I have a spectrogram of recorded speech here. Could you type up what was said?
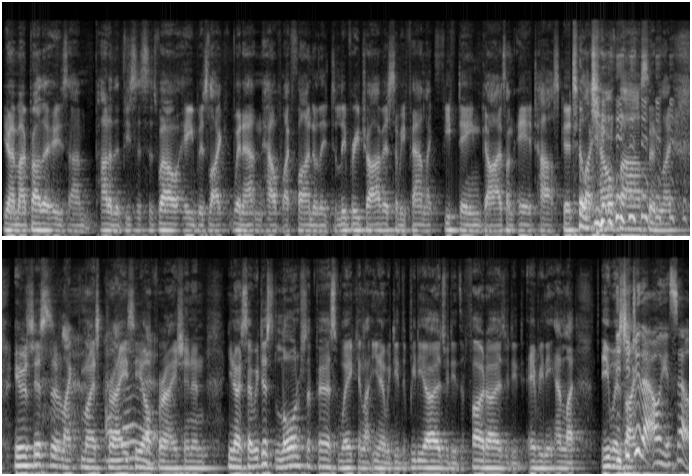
you know, my brother who's um, part of the business as well, he was like went out and helped like find all these delivery drivers. So we found like 15 guys on Airtasker to like help us, and like it was just the like most crazy operation. And you know, so we just launched the first week, and like you know we did the videos, we did the photos, we did everything, and like it was. Did you like, do that all yourself?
